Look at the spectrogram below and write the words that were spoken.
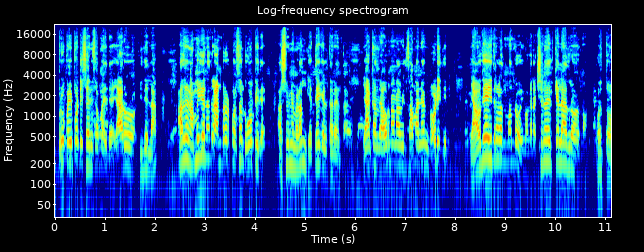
ಇಬ್ರು ಪೈಪೋಟಿ ಸರಿ ಸಮ ಇದೆ ಯಾರು ಇದಿಲ್ಲ. ಆದ್ರೆ ನಮಗೇನಂದ್ರೆ ಹಂಡ್ರೆಡ್ ಪರ್ಸೆಂಟ್ ಹೋಪ್ ಇದೆ. ಅಶ್ವಿನಿ ಮೇಡಮ್ ಗೆದ್ದೇ ಗೆಲ್ತಾರೆ ಅಂತ. ಯಾಕಂದ್ರೆ ಅವ್ರನ್ನ ನಾವು ಇಲ್ಲಿ ಸಾಮಾನ್ಯವಾಗಿ ನೋಡಿದ್ದೀರಿ ಯಾವುದೇ ಇದ್ರಲ್ಲಿ ಬಂದ್ರು ಇವಾಗ ರಕ್ಷಣೆ ವೇದಿಕೆಲ್ಲ ಆದ್ರೂ ಅವ್ರು ಹೊರತು.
